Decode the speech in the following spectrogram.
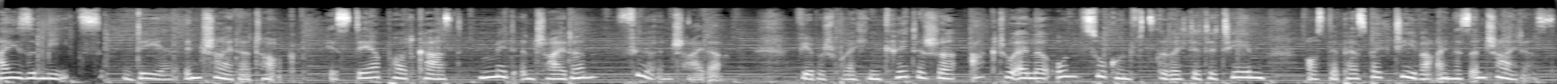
Heise Meets, der Entscheider Talk, ist der Podcast mit Entscheidern für Entscheider. Wir besprechen kritische, aktuelle und zukunftsgerichtete Themen aus der Perspektive eines Entscheiders.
